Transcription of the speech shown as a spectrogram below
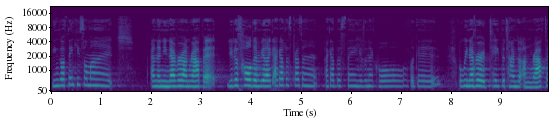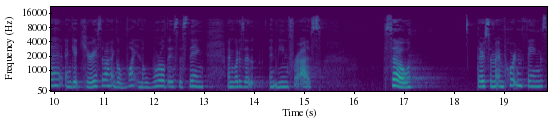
you can go, thank you so much. And then you never unwrap it. You just hold it and be like, I got this present. I got this thing. Isn't it cool? Look at it. But we never take the time to unwrap it and get curious about it and go, what in the world is this thing? And what does it, it mean for us? So, there's some important things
